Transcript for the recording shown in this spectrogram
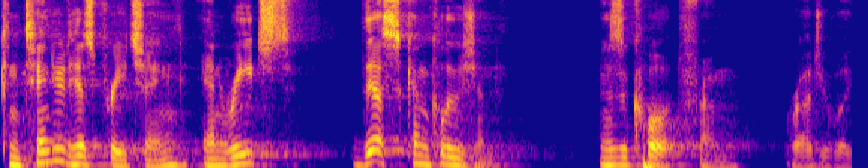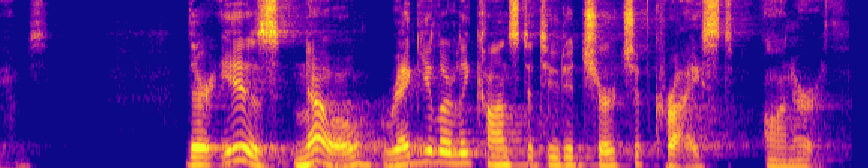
continued his preaching and reached this conclusion. This is a quote from Roger Williams. There is no regularly constituted church of Christ on earth,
